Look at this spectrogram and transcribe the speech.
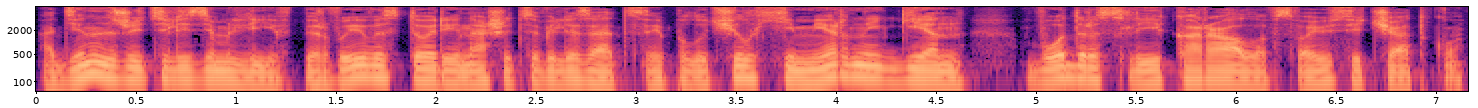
один из жителей Земли впервые в истории нашей цивилизации получил химерный ген водорослей и коралла в свою сетчатку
